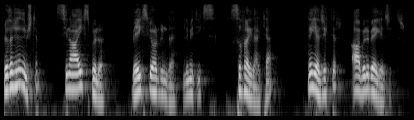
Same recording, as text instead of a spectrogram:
Biraz önce ne demiştim? Sin ax bölü bx gördüğümde limit x sıfıra giderken ne gelecektir? a bölü b gelecektir.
